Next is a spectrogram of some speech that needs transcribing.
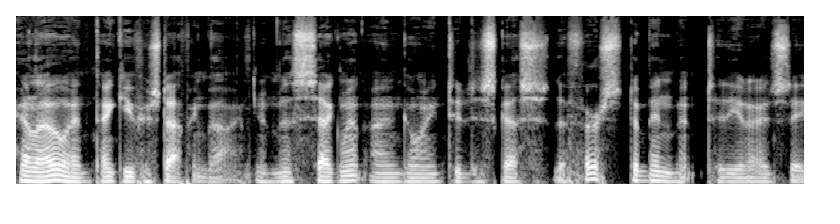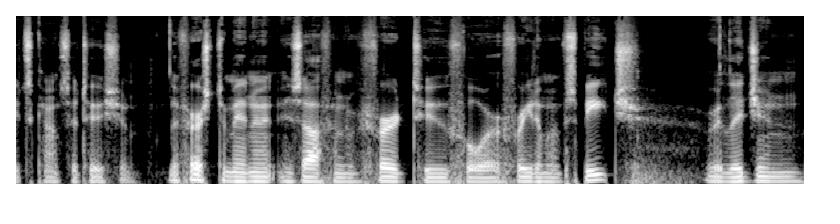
Hello, and thank you for stopping by. In this segment, I'm going to discuss the First Amendment to the United States Constitution. The First Amendment is often referred to for freedom of speech, religion,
